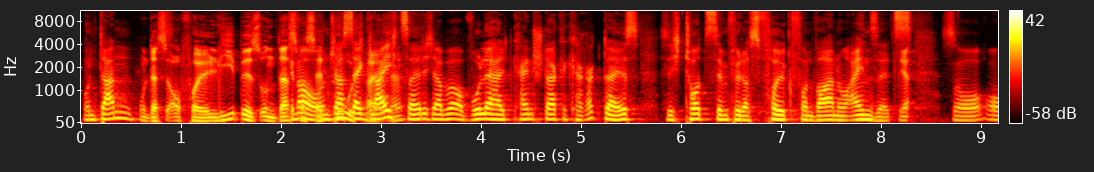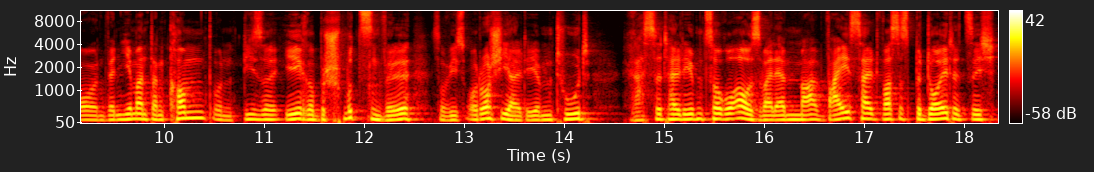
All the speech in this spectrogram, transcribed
Und dann Und dass er auch voll lieb ist und das, genau, was er und tut. dass er halt, ne? gleichzeitig aber, obwohl er halt kein starker Charakter ist, sich trotzdem für das Volk von Wano einsetzt. Ja. So, und wenn jemand dann kommt und diese Ehre beschmutzen will, so wie es Orochi halt eben tut, rastet halt eben Zorro aus, weil er weiß halt, was es bedeutet, sich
